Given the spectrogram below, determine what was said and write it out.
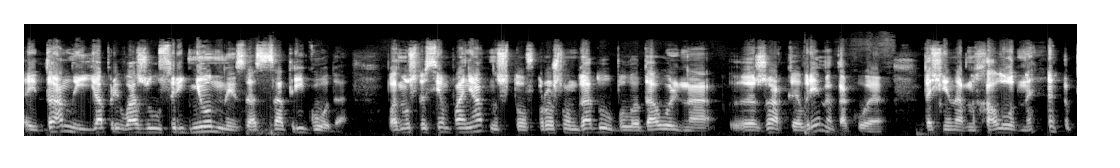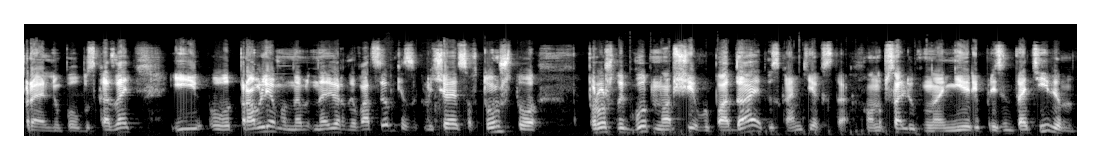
э, данные я привожу усредненные за, за три года. Потому что всем понятно, что в прошлом году было довольно э, жаркое время такое, точнее, наверное, холодное, правильно было бы сказать. И вот проблема, наверное, в оценке заключается в том, что прошлый год он вообще выпадает из контекста. Он абсолютно не репрезентативен.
